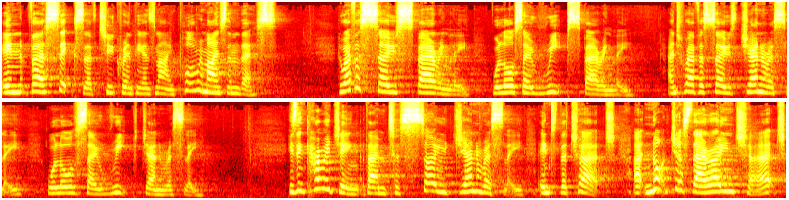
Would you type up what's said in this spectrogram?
In verse 6 of 2 Corinthians 9, Paul reminds them this Whoever sows sparingly will also reap sparingly, and whoever sows generously will also reap generously. He's encouraging them to sow generously into the church, uh, not just their own church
